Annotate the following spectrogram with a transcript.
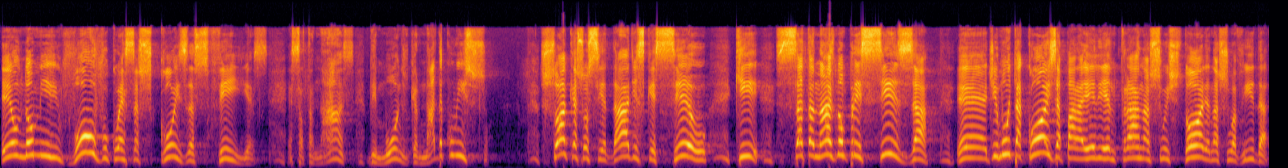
eu não me envolvo com essas coisas feias. É Satanás, demônios, não quero nada com isso. Só que a sociedade esqueceu que Satanás não precisa é, de muita coisa para ele entrar na sua história, na sua vida.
